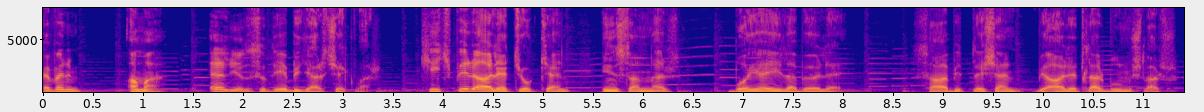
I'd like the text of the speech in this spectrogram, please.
Efendim ama el yazısı diye bir gerçek var. Hiçbir alet yokken insanlar boyayla böyle sabitleşen bir aletler bulmuşlar.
